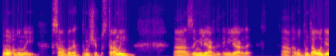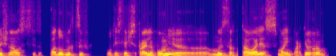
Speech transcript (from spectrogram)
проданный самому богатому человеку страны за миллиарды и миллиарды. А вот антология начиналась с подобных цифр. Вот если я сейчас правильно помню, мы стартовали с моим партнером,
